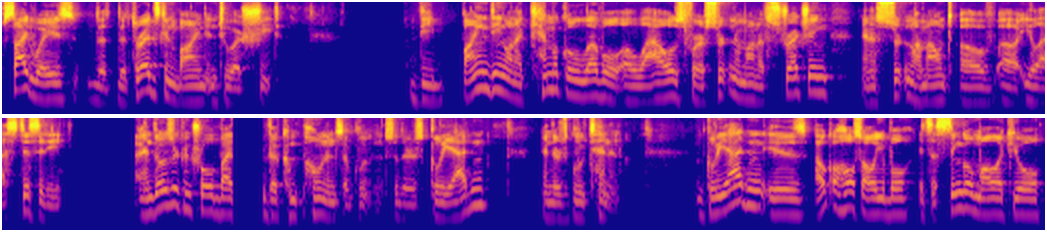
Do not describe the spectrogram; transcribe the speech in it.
sideways, the, the threads can bind into a sheet. The binding on a chemical level allows for a certain amount of stretching and a certain amount of uh, elasticity. And those are controlled by the components of gluten. So there's gliadin and there's glutenin. Gliadin is alcohol soluble, it's a single molecule.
